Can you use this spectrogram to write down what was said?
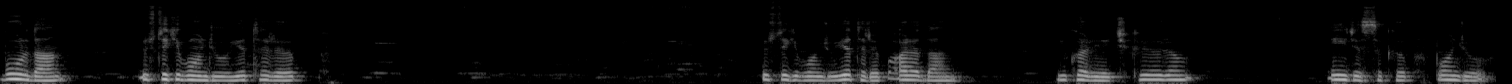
Buradan üstteki boncuğu yatırıp üstteki boncuğu yatırıp aradan yukarıya çıkıyorum. İyice sıkıp boncuğu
